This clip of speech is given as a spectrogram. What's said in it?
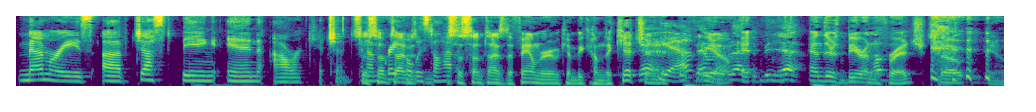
memories of just being in our kitchen, So and I'm grateful sometimes, we still have so it. sometimes the family room can become the kitchen. Yeah, the family You know, room had and, be- yeah. and there's beer in the fridge, so you know.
